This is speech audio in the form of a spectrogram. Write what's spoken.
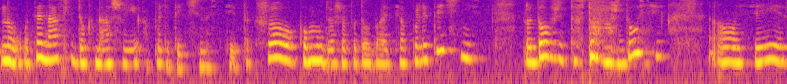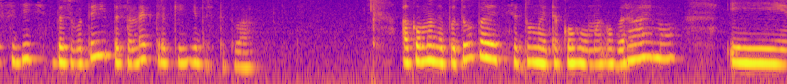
ну, Оце наслідок нашої аполітичності. Так що, кому дуже подобається політичність, продовжуйте в тому ж дусі. Ось і сидіть без води, без електрики і без тепла. А кому не подобається, думайте, кого ми обираємо. І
